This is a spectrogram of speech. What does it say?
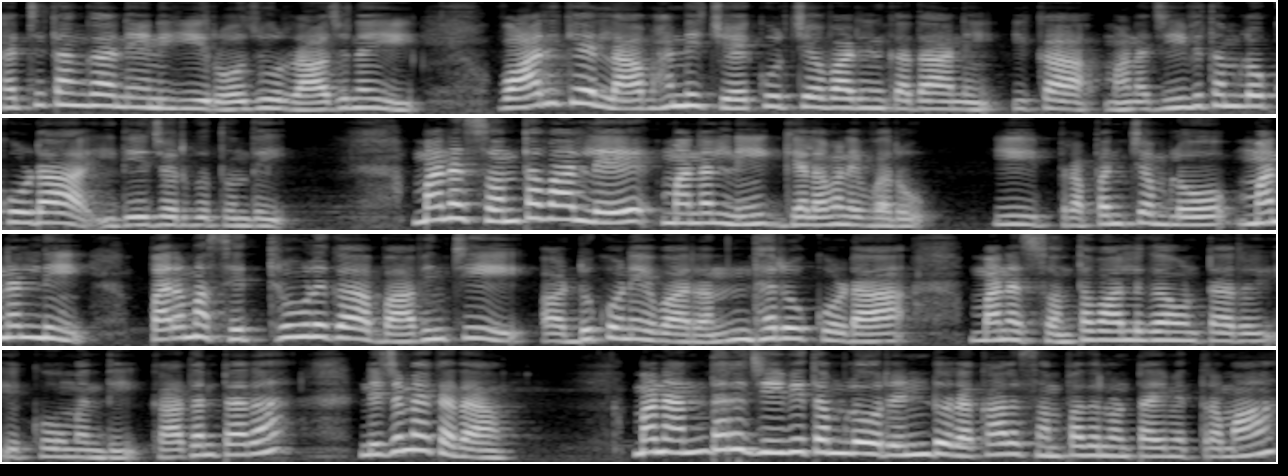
ఖచ్చితంగా నేను ఈరోజు రాజునై వారికే లాభాన్ని చేకూర్చేవాడిని కదా అని ఇక మన జీవితంలో కూడా ఇదే జరుగుతుంది. మన సొంత వాళ్ళే మనల్ని గెలవనివ్వరు. ఈ ప్రపంచంలో మనల్ని పరమ శత్రువులుగా భావించి అడ్డుకునే వారందరూ కూడా మన సొంత వాళ్ళుగా ఉంటారు ఎక్కువ మంది. కాదంటారా? నిజమే కదా? మన అందరి జీవితంలో రెండు రకాల సంపదలు ఉంటాయి మిత్రమా?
